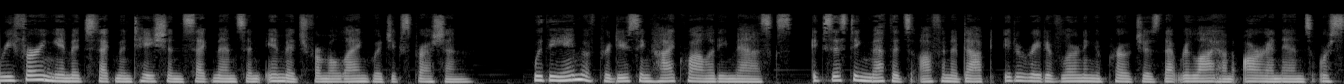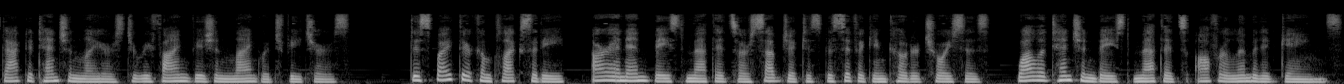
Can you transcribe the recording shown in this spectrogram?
Referring image segmentation segments an image from a language expression. With the aim of producing high quality masks, existing methods often adopt iterative learning approaches that rely on RNNs or stacked attention layers to refine vision language features. Despite their complexity, RNN based methods are subject to specific encoder choices, while attention based methods offer limited gains.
